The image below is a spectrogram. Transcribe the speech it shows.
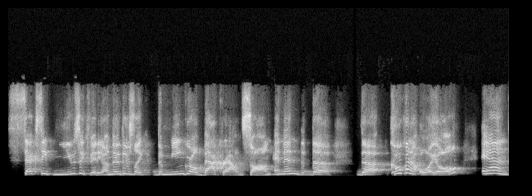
sexy music video. And then there's like the Mean Girl background song, and then the the, the coconut oil. And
